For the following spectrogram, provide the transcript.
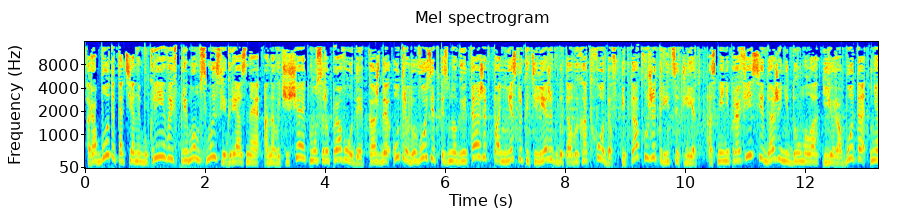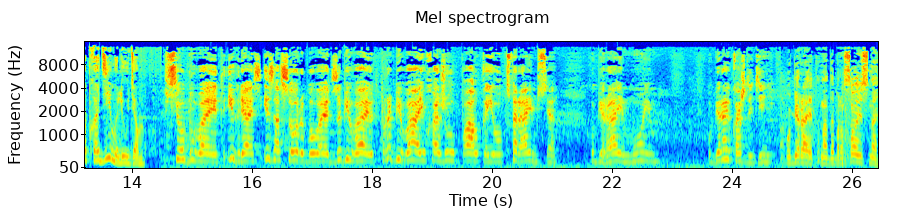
Работа Татьяны Букреевой в прямом смысле грязная. Она вычищает мусоропроводы. Каждое утро вывозит из многоэтажек по несколько тележек бытовых отходов. И так уже 30 лет. О смене профессии даже не думала. Ее работа необходима людям. Все бывает, и грязь, и засоры бывают, забивают, пробиваю, хожу палкою. Стараемся, убираем, моем. Убираю каждый день. Убирает она добросовестно.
